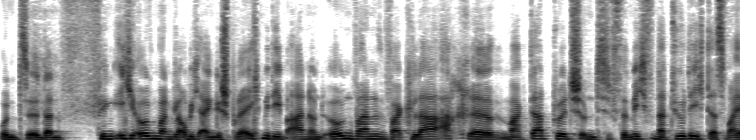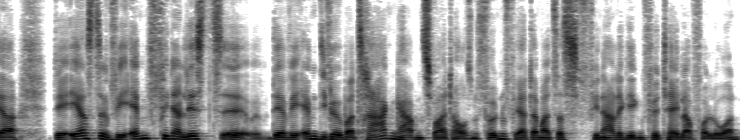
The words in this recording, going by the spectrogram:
und dann fing ich irgendwann, glaube ich, ein Gespräch mit ihm an und irgendwann war klar, ach, äh, Mark Dudbridge und für mich natürlich, das war ja der erste WM-Finalist äh, der WM, die wir übertragen haben 2005. Er hat damals das Finale gegen Phil Taylor verloren.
